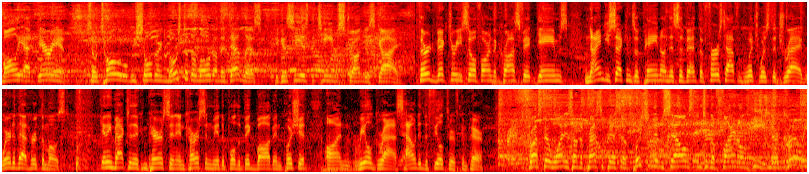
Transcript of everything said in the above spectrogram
Molly Abgarian. So Tola will be shouldering most of the load on the deadlifts because he is the team's strongest guy. Third victory so far in the CrossFit Games. 90 seconds of pain on this event, the first half of which was the drag. Where did that hurt the most? Getting back to the comparison, in Carson, we had to pull the big bob and push it on real grass. How did the field turf compare? CrossFit One is on the precipice of pushing themselves into the final heat. They're currently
